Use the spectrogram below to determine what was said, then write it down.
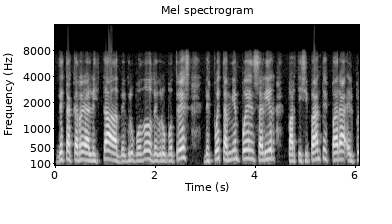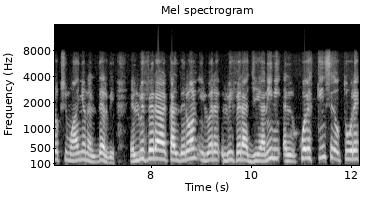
de estas carreras listadas de grupo 2, de grupo 3, después también pueden salir participantes para el próximo año en el derby. El Luis Vera Calderón y Luis Vera Giannini el jueves 15 de octubre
